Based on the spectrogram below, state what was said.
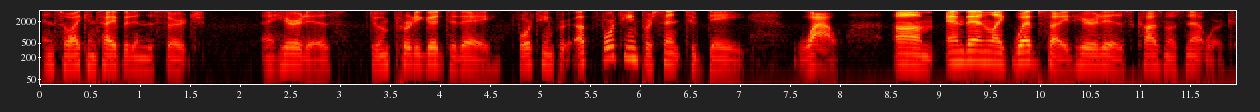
and so I can type it in the search, and here it is, doing pretty good today. 14 per, up 14% today. Wow. Um, and then like website, here it is, Cosmos Network.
